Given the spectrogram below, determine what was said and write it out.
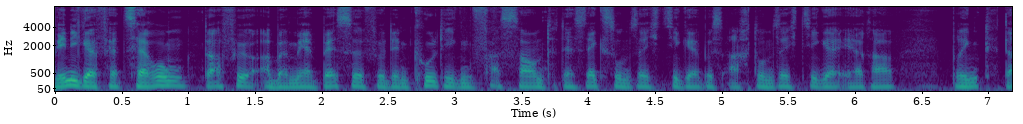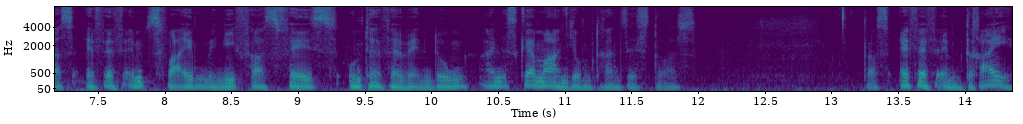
Weniger Verzerrung, dafür aber mehr Bässe für den kultigen Fasssound der 66er bis 68er Ära bringt das FFM2 Mini Fassface unter Verwendung eines Germanium-Transistors. Das FFM3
